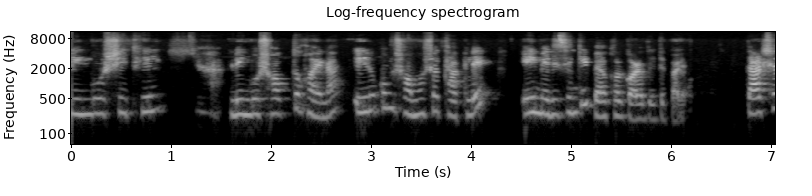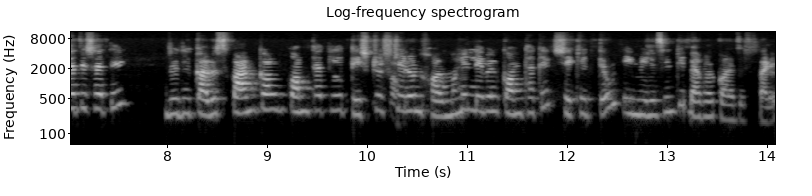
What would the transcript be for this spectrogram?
লিঙ্গ শিথিল, লিঙ্গ শক্ত হয় না। এইরকম সমস্যা থাকলে এই মেডিসিনটি ব্যবহার করা যেতে পারে। তার সাথে সাথে যদি কারও স্পান কাউন্ট কম থাকে টেস্টোস্টেরন হরমোনের লেভেল কম থাকে, সেক্ষেত্রেও এই মেডিসিনটি ব্যবহার করা যেতে পারে।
